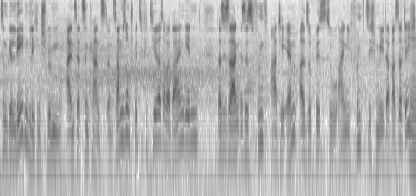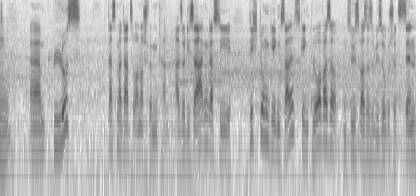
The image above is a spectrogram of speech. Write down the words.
zum gelegentlichen Schwimmen einsetzen kannst. Und Samsung spezifiziert das aber dahingehend, dass sie sagen, es ist 5 ATM, also bis zu eigentlich 50 Meter wasserdicht, Mhm. ähm, plus, dass man dazu auch noch schwimmen kann. Also die sagen, dass die Dichtungen gegen Salz, gegen Chlorwasser und Süßwasser sowieso geschützt sind.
